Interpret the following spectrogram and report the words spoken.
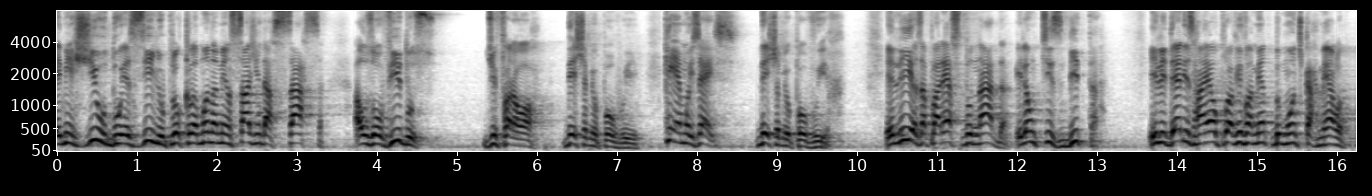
emergiu do exílio proclamando a mensagem da sarça aos ouvidos de Faraó: Deixa meu povo ir. Quem é Moisés? Deixa meu povo ir. Elias aparece do nada, ele é um tisbita e lidera Israel para o avivamento do Monte Carmelo.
